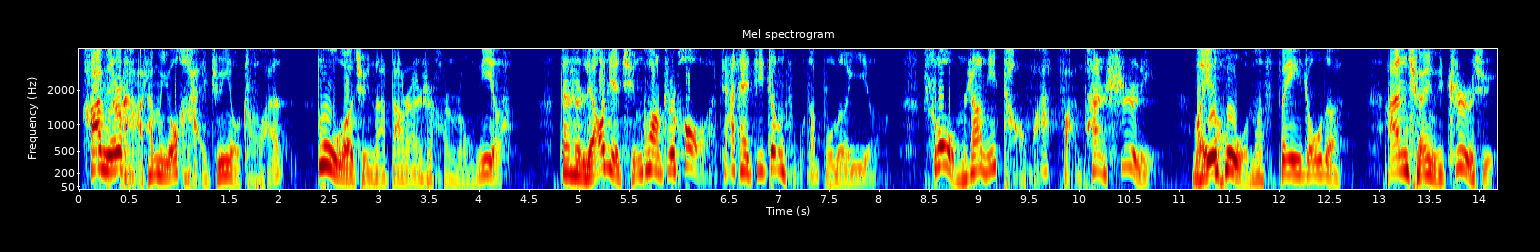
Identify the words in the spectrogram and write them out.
哈米尔卡他们有海军有船渡过去，那当然是很容易了。但是了解情况之后啊，迦太基政府他不乐意了。说我们让你讨伐反叛势力，维护我们非洲的安全与秩序，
